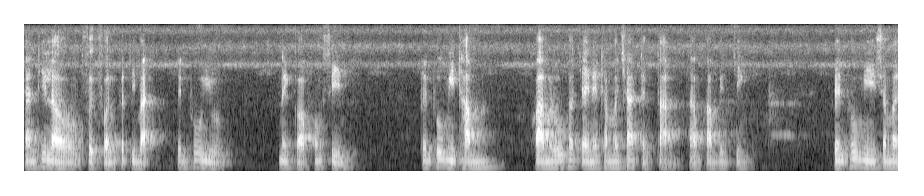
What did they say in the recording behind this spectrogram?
การที่เราฝึกฝนปฏิบัติเป็นผู้อยู่ในกรอบของศีล เป็นผู้มีธรรม ความรู้เข้าใจในธรรมชาติต่างๆ ตามความเป็นจริง เป็นผู้มีสมา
